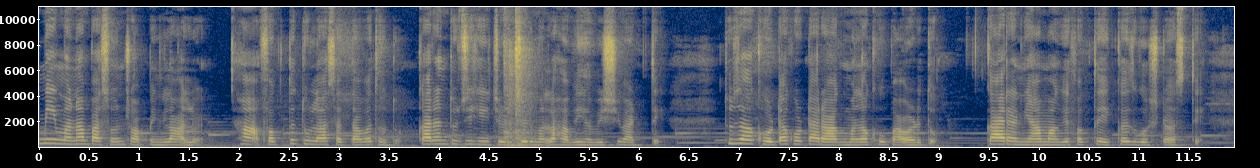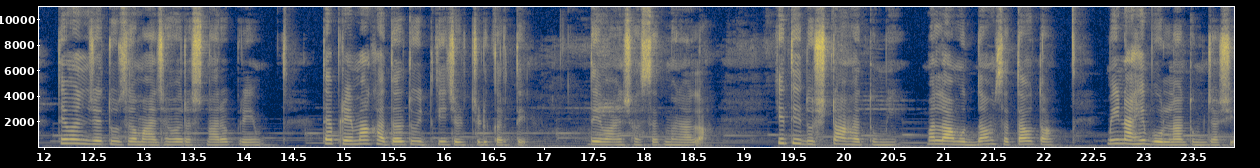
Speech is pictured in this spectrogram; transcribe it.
मी मनापासून शॉपिंगला आलो आहे हां फक्त तुला सतावत होतो कारण तुझी ही चिडचिड मला हवी हवीशी वाटते. तुझा खोटा खोटा राग मला खूप आवडतो कारण यामागे फक्त एकच गोष्ट असते ते म्हणजे तुझं माझ्यावर असणारं प्रेम. त्या प्रेमाखातर तू इतकी चिडचिड करते देवांश हसत म्हणाला. किती दुष्ट आहात तुम्ही मला मुद्दाम सतावता मी नाही बोलणार तुमच्याशी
